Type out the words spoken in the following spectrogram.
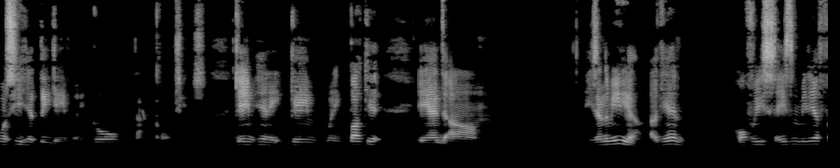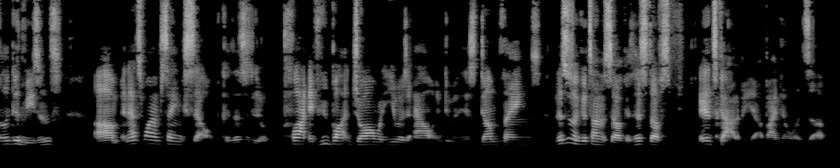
was he hit the game-winning goal. Not goal, jeez. Game hitting, game-winning bucket, and um, he's in the media again. Hopefully, he stays in the media for the good reasons. Um, and that's why I'm saying sell because this is a plot. If you bought John when he was out and doing his dumb things, this is a good time to sell because his stuff's it's got to be up. I know it's up.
